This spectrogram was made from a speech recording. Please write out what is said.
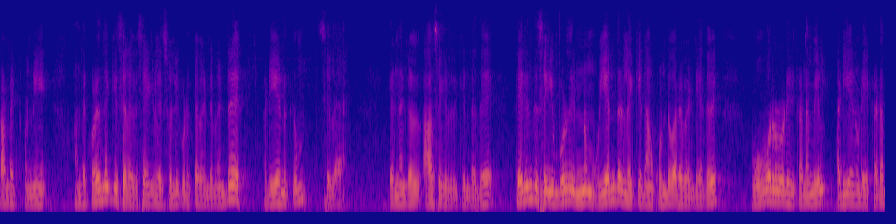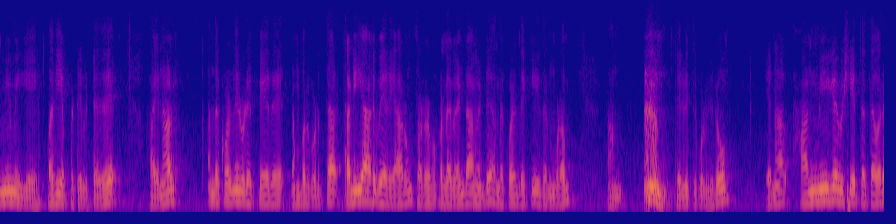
காண்டாக்ட் பண்ணி அந்த குழந்தைக்கு சில விஷயங்களை சொல்லிக் கொடுக்க வேண்டும் என்று அடியனுக்கும் சில எண்ணங்கள் ஆசைகள் இருக்கின்றது. தெரிந்து செய்யும் பொழுது இன்னும் உயர்ந்த நிலைக்கு நாம் கொண்டு வர வேண்டியது ஒவ்வொருவருடைய கடமையில் அடியனுடைய கடமையும் இங்கே பதியப்பட்டு விட்டது. அதனால் அந்த குழந்தையினுடைய பேர் நம்பர் கொடுத்தால் தனியாக வேறு யாரும் தொடர்பு கொள்ள வேண்டாம் என்று அந்த குழந்தைக்கு இதன் மூலம் நாம் தெரிவித்துக் கொள்கிறோம். ஏன்னால் ஆன்மீக விஷயத்தை தவிர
